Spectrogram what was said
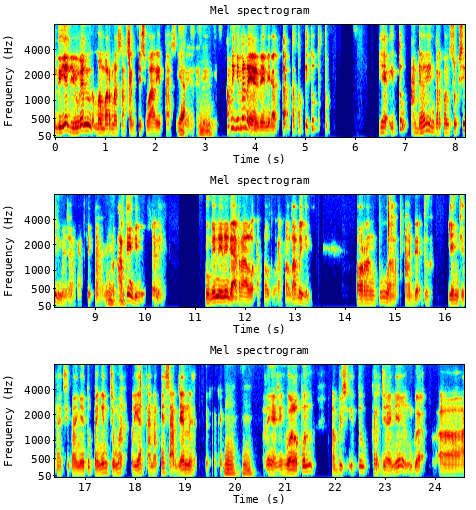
intinya dulu kan mempermasalahkan visualitas ya. Gitu ya hmm. tapi gimana ya Den ya tetap itu tetap ya itu adalah yang terkonstruksi di masyarakat kita gitu. hmm. artinya gini nih mungkin ini nggak terlalu apple to apple tapi gini orang tua ada tuh yang cita-citanya itu pengen cuma lihat anaknya sarjana gitu. Hmm. Hmm. sih walaupun habis itu kerjanya nggak uh,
